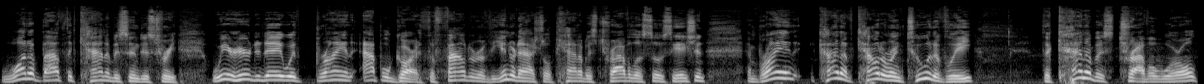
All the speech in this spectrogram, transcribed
what about the cannabis industry? We're here today with Brian Applegarth, the founder of the International Cannabis Travel Association. And Brian, kind of counterintuitively, the cannabis travel world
